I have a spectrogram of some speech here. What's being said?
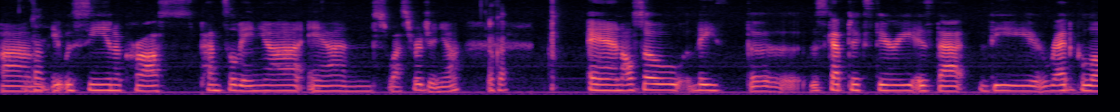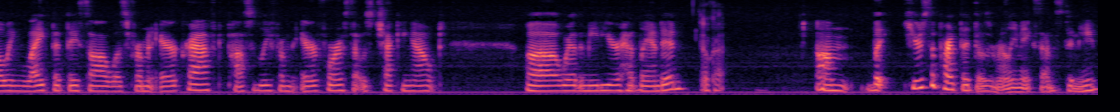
Um, Okay. It was seen across Pennsylvania and West Virginia. Okay. And also, they the the skeptics' theory is that the red glowing light that they saw was from an aircraft, possibly from the Air Force that was checking out uh, where the meteor had landed. Okay. Um, but here's the part that doesn't really make sense to me.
